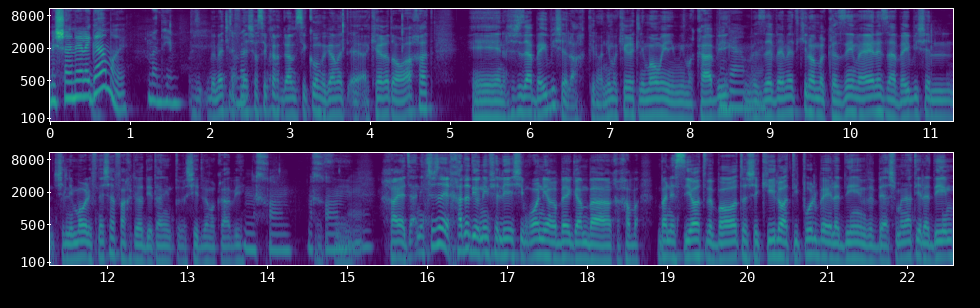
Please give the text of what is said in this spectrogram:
משנה לגמרי. מדהים. באמת לפני שעושים ככה גם סיכום וגם את אה, הכרת האורחת. אה, אני חושב שזה ה baby שלך כאילו אני מכיר את לימור ממכבי. וזה באמת כאילו המרכזים האלה זה ה baby של של לימור לפני שהפך להיות דיאטנית ראשית במכבי. נכון, נכון. אה, חי את זה אני חושב שזה אחד הדיונים שלי יש עם רוני הרבה גם ככה בנסיעות ובאוטו שכאילו הטיפול בילדים ובהשמנת ילדים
